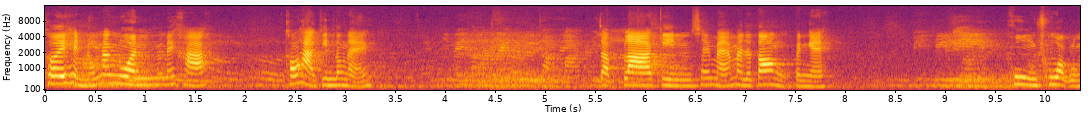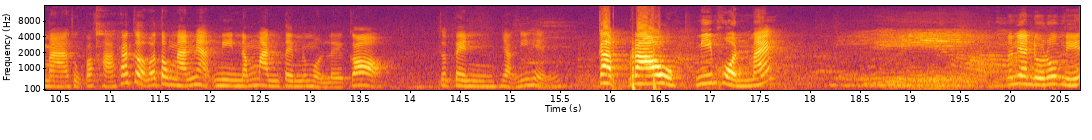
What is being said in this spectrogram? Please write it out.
เคยเห็นนกนางนวลไหมคะ เขาหากินตรงไหน จับปลากินใช่ไหมมันจะต้องเป็นไง พุ่งชวกลงมาถูกปะคะ ถ้าเกิดว่าตรงนั้นเนี่ยมีน้ำมันเต็มไปหมดเลยก็จะเป็นอย่างที่เห็น กับเรามีผลไหมมีนักเรียนดูรูปนี้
